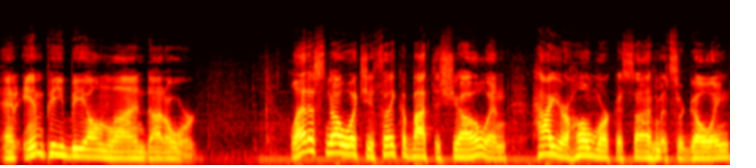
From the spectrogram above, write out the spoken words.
at mpbonline.org. Let us know what you think about the show and how your homework assignments are going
